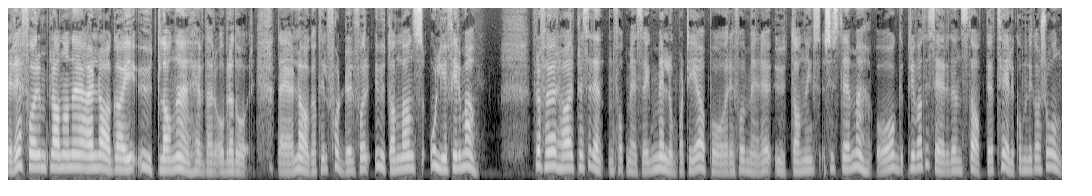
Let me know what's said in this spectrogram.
Reformplanene er laga i utlandet, hevder Obrador. De er laga til fordel for utenlands oljefirma. Fra før har presidenten fått med seg mellompartiene på å reformere utdanningssystemet og privatisere den statlige telekommunikasjonen.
